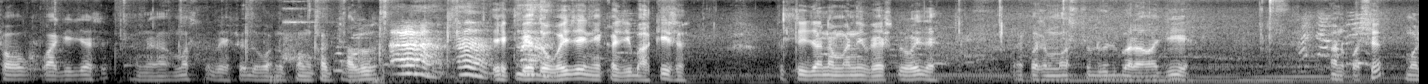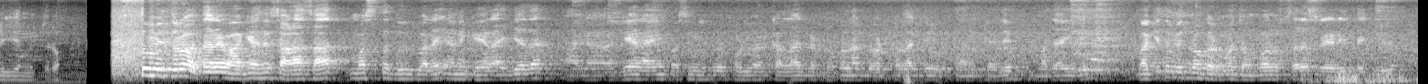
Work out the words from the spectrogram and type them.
છ વાગી જશે અને મસ્ત ભેંસો દોવાનું કામકાજ ચાલુ છે. એક, બે દોવાઈ જાય ને એક હજી બાકી છે. તો ત્રીજા નંબરની ભેંસ દોવાઈ જાય પછી મસ્ત દૂધ ભરાવા જઈએ. અને પછી મળીએ મિત્રો. તો મિત્રો, અત્યારે વાગ્યા છે સાડા સાત. મસ્ત દૂધ ભરાઈ અને ઘેર આવી ગયા હતા. અને ઘેર આવીને પછી મિત્રો થોડી વાર કલાક, અડધો કલાક, દોઢ કલાક જેવું ફોન કહેજે મજા આવી ગઈ. બાકી તો મિત્રો, ઘરમાં જમવાનું સરસ રેડી થઈ ગયું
